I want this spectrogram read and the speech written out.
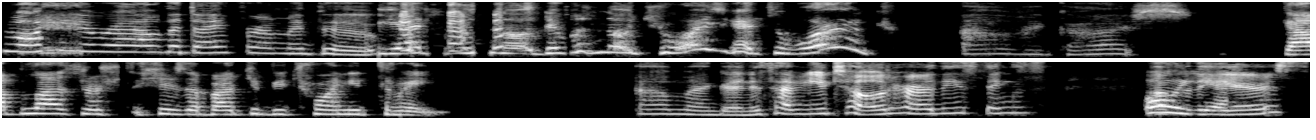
walking around with a diaper on my boob. yeah, there was no there was no choice. You had to work. Oh my gosh. God bless her. She's about to be 23. Oh my goodness. Have you told her these things oh, over yeah. the years?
